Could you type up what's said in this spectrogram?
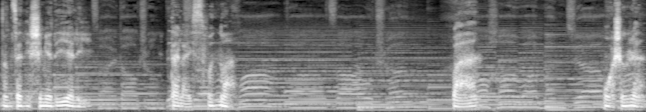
能在你失眠的夜里带来一丝温暖。晚安，陌生人。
